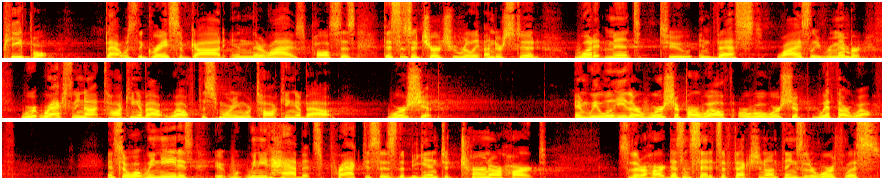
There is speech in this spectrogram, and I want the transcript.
people. That was the grace of God in their lives. Paul says this is a church who really understood what it meant to invest wisely. Remember, we're, we're actually not talking about wealth this morning, we're talking about worship. And we will either worship our wealth or we'll worship with our wealth. And so, what we need is we need habits, practices that begin to turn our heart so that our heart doesn't set its affection on things that are worthless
